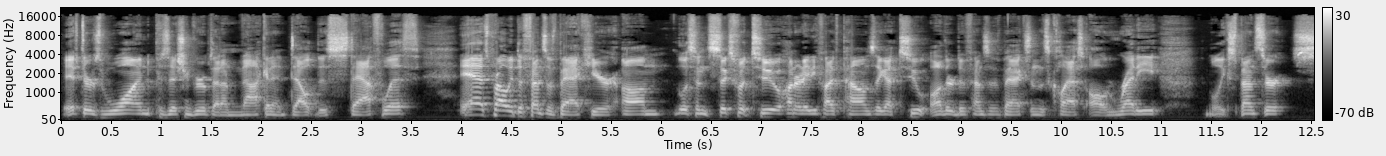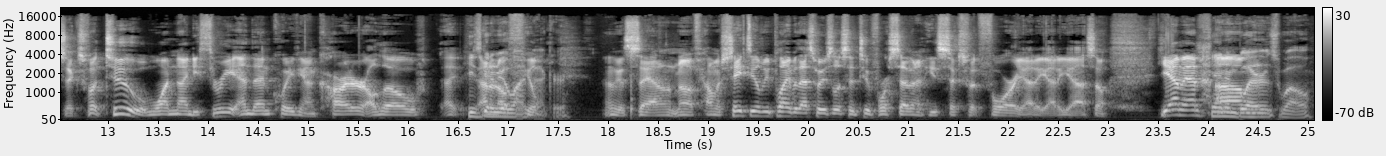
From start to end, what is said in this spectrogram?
if there's one position group that I'm not going to doubt this staff with. Yeah, it's probably defensive back here. Um, listen, six foot two, 185 pounds. They got two other defensive backs in this class already. Malik Spencer, six foot two, one ninety three, and then Quavion Carter. Although I, he's going to be a linebacker. I'm gonna say I don't know if, how much safety he'll be playing, but that's what he's listed two four seven, and he's six foot four. Yada yada yada. So, yeah, man. Shannon um, Blair as well.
